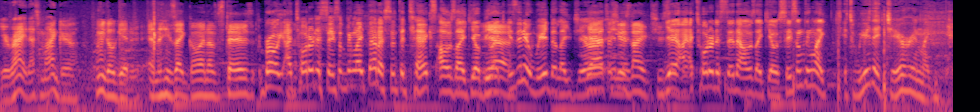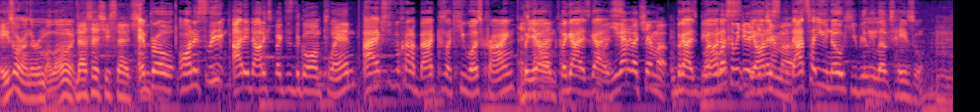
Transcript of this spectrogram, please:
you're right, that's my girl. Let me go get her. And then he's like going upstairs. bro, I told her to say something like that. I sent the text. I was like, yo, be Yeah. like, isn't it weird that like Jared? Yeah, that's what she was like. She Yeah, said I, told her to say that. I was like, yo, say something like, it's weird that Jared and like Hazel are in the room alone. That's what she said. She And bro, like, honestly, I did not expect this to go on plan. I actually feel kind of bad because like he was crying. But yo, but guys, guys, you gotta go cheer him up. but guys, be What- what honest. can we do to be honest, him up? That's how you know he really loves Hazel. Mm.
